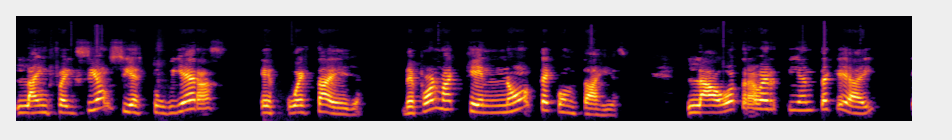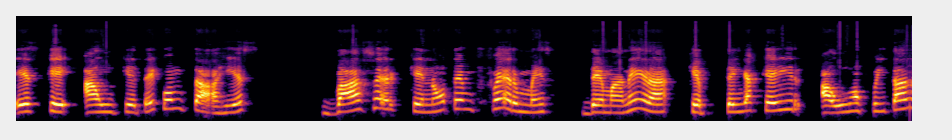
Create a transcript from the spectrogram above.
la infección si estuvieras expuesta a ella, de forma que no te contagies. La otra vertiente que hay es que aunque te contagies, va a ser que no te enfermes de manera que tengas que ir a un hospital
